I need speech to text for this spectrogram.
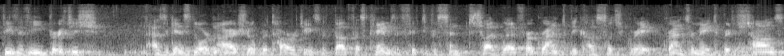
vis a vis British as against Northern Irish local authorities. If Belfast claims a 50% child welfare grant because such great grants are made to British towns,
